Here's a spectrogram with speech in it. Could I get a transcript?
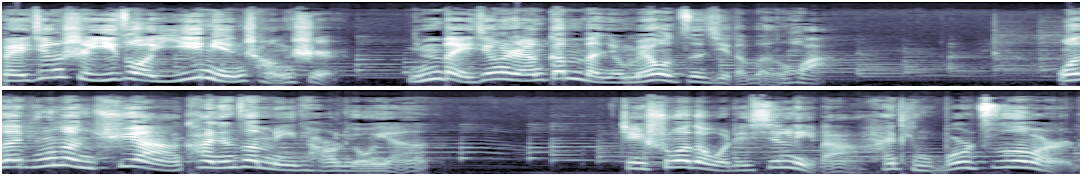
北京是一座移民城市，你们北京人根本就没有自己的文化。我在评论区啊看见这么一条留言，这说的我这心里吧还挺不是滋味的。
